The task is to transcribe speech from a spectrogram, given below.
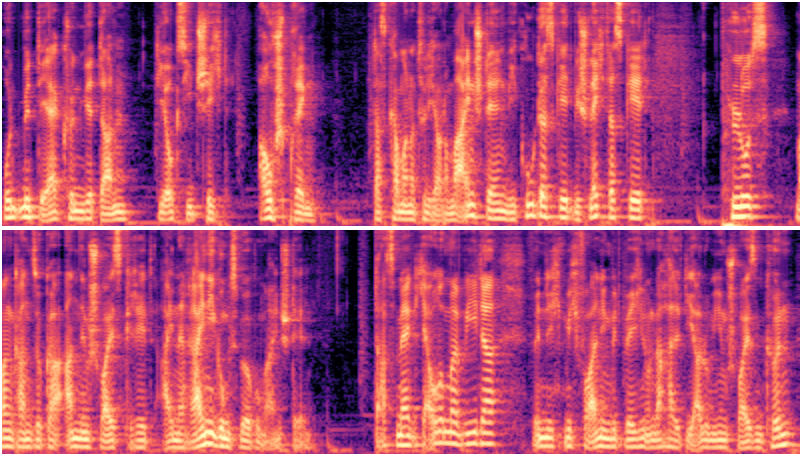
und mit der können wir dann die Oxidschicht aufsprengen. Das kann man natürlich auch nochmal einstellen, wie gut das geht, wie schlecht das geht. Plus man kann sogar an dem Schweißgerät eine Reinigungswirkung einstellen. Das merke ich auch immer wieder, wenn ich mich vor allen Dingen mit welchen unterhalte, die Aluminium schweißen können.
